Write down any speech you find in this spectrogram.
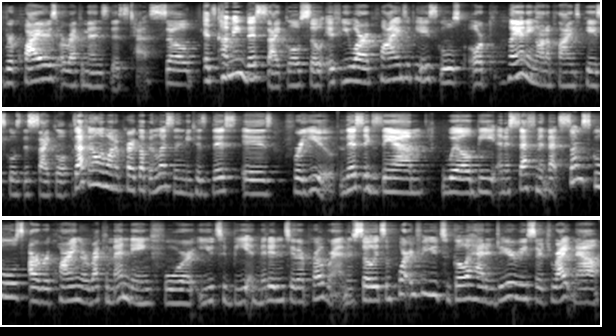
requires or recommends this test. So it's coming this cycle. So if you are applying to PA schools or planning on applying to PA schools this cycle, definitely want to perk up and listen because this is for you. This exam will be an assessment that some schools are requiring or recommending for you to be admitted into their program. And so it's important for you to go ahead and do your research right now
